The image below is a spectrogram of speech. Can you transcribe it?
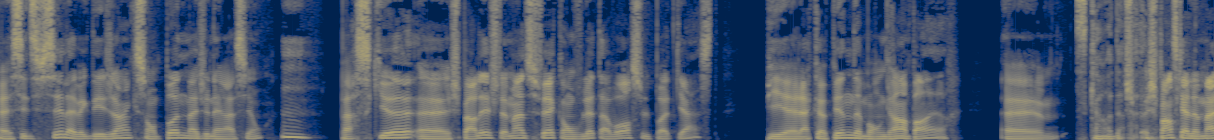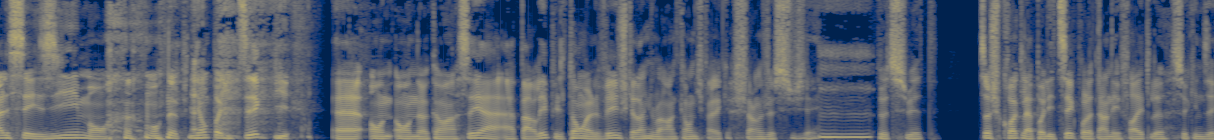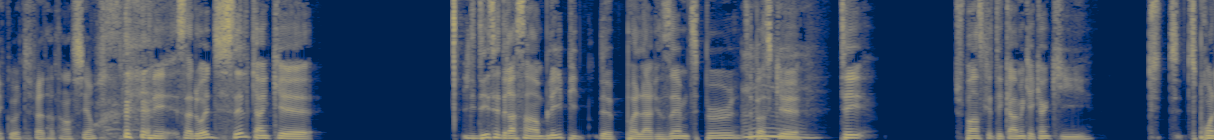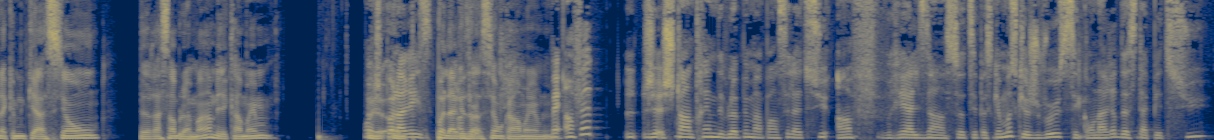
euh, c'est difficile avec des gens qui sont pas de ma génération. Mm. Parce que je parlais justement du fait qu'on voulait t'avoir sur le podcast. Puis la copine de mon grand-père, euh, Scandale. je, je pense qu'elle a mal saisi mon, mon opinion politique. Puis euh, on, on a commencé à, à parler, puis le ton a levé jusqu'à temps que je me rende compte qu'il fallait que je change de sujet Mm. tout de suite. Ça, je crois que la politique pour le temps des fêtes, là, ceux qui nous écoutent, faites attention. Mais ça doit être difficile quand que l'idée c'est de rassembler puis de polariser un petit peu, parce que Mm. tu sais, je pense que tu es quand même quelqu'un qui tu, tu- tu prônes la communication, le rassemblement, mais il y a quand même Ouais, je polarise. une polarisation quand même. Ben, en fait, je, je suis en train de développer ma pensée là-dessus en réalisant ça. tu sais, Parce que moi, ce que je veux, c'est qu'on arrête de se taper dessus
